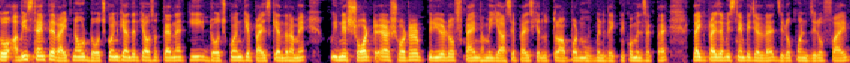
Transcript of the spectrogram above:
तो अभी इस टाइम पे राइट नाउ डॉज कॉइन के अंदर क्या हो सकता है ना कि डॉज कॉइन के प्राइस के अंदर हमें in short shorter period of time हमें यहाँ से प्राइस के अंदर थोड़ा अपवर्ड मूवमेंट देखने को मिल सकता है। लाइक प्राइस अभी इस टाइम पे चल रहा है zero point zero five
